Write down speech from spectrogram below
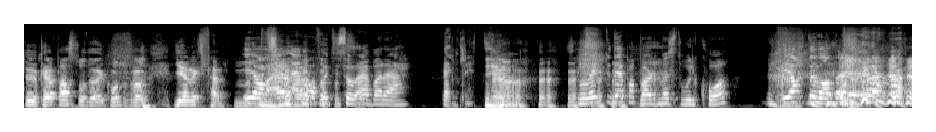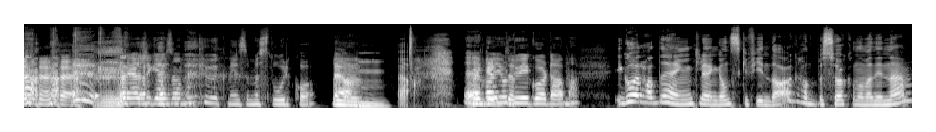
Du, hva er passordet til kontoen? Gi meg 15. Ja, jeg, jeg var faktisk sånn. Jeg bare Vent litt. Så nå vet du det, pappa. Var det med stor K? Ja, det var det. Det er så gøy sånn kuknisse med stor K. Ja. Mm. Ja. Hva gjorde du i går, da, Anna? I går hadde jeg egentlig en ganske fin dag. Hadde besøk av noen venninner.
